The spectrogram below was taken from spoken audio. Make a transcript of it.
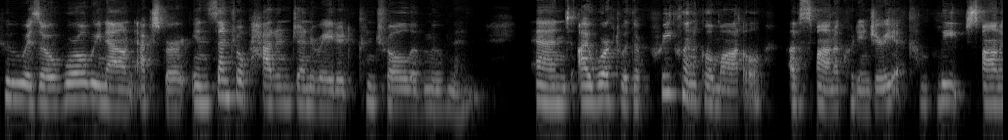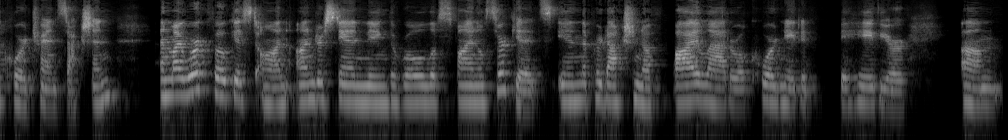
who is a world renowned expert in central pattern generated control of movement. And I worked with a preclinical model of spinal cord injury, a complete spinal cord transection, and my work focused on understanding the role of spinal circuits in the production of bilateral coordinated behavior um,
